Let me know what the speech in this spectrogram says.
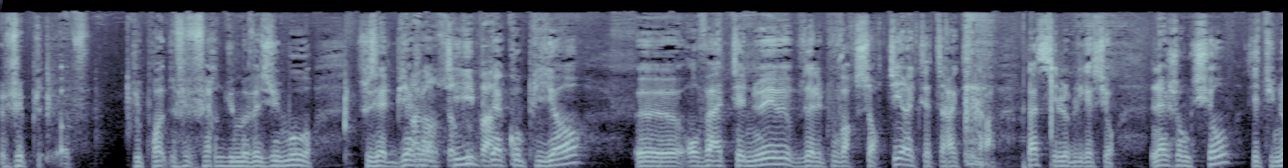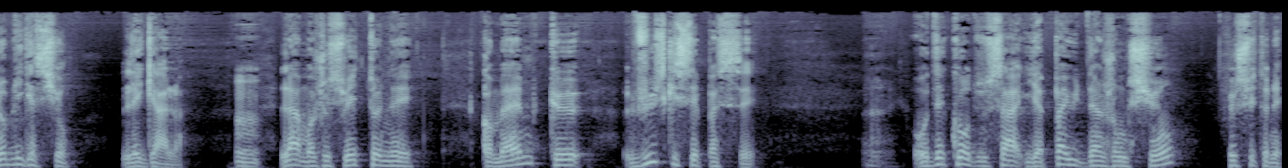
je, vais, faire du mauvais humour, si vous êtes bien ah gentil, bien compliant, euh, on va atténuer, vous allez pouvoir sortir, etc. etc. Là, c'est l'obligation. L'injonction, c'est une obligation légale. Hum. Là, moi, je suis étonné quand même que, vu ce qui s'est passé, au décours de ça, il n'y a pas eu d'injonction. Je suis étonné.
